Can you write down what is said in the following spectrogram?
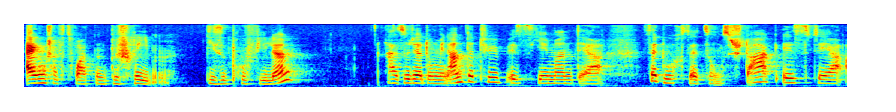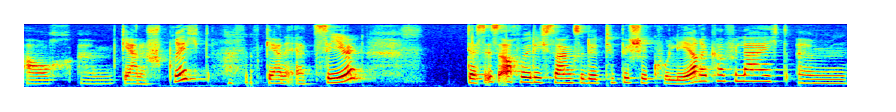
Eigenschaftsworten beschrieben, diese Profile. Also der dominante Typ ist jemand, der sehr durchsetzungsstark ist, der auch ähm, gerne spricht, gerne erzählt. Das ist auch, würde ich sagen, so der typische Choleriker vielleicht. Ähm,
